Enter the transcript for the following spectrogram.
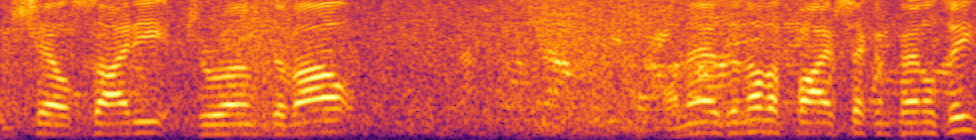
Michel Saidi, Jerome Deval. And there's another five-second penalty.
